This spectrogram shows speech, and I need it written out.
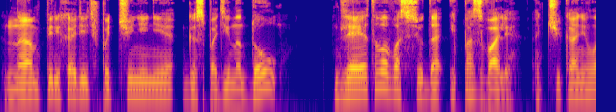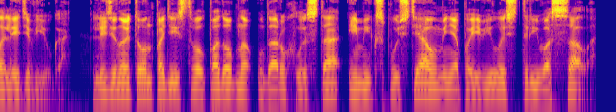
«Нам переходить в подчинение господина Доу?» «Для этого вас сюда и позвали», — отчеканила леди Вьюга. Ледяной тон подействовал подобно удару хлыста, и миг спустя у меня появилось три вассала.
